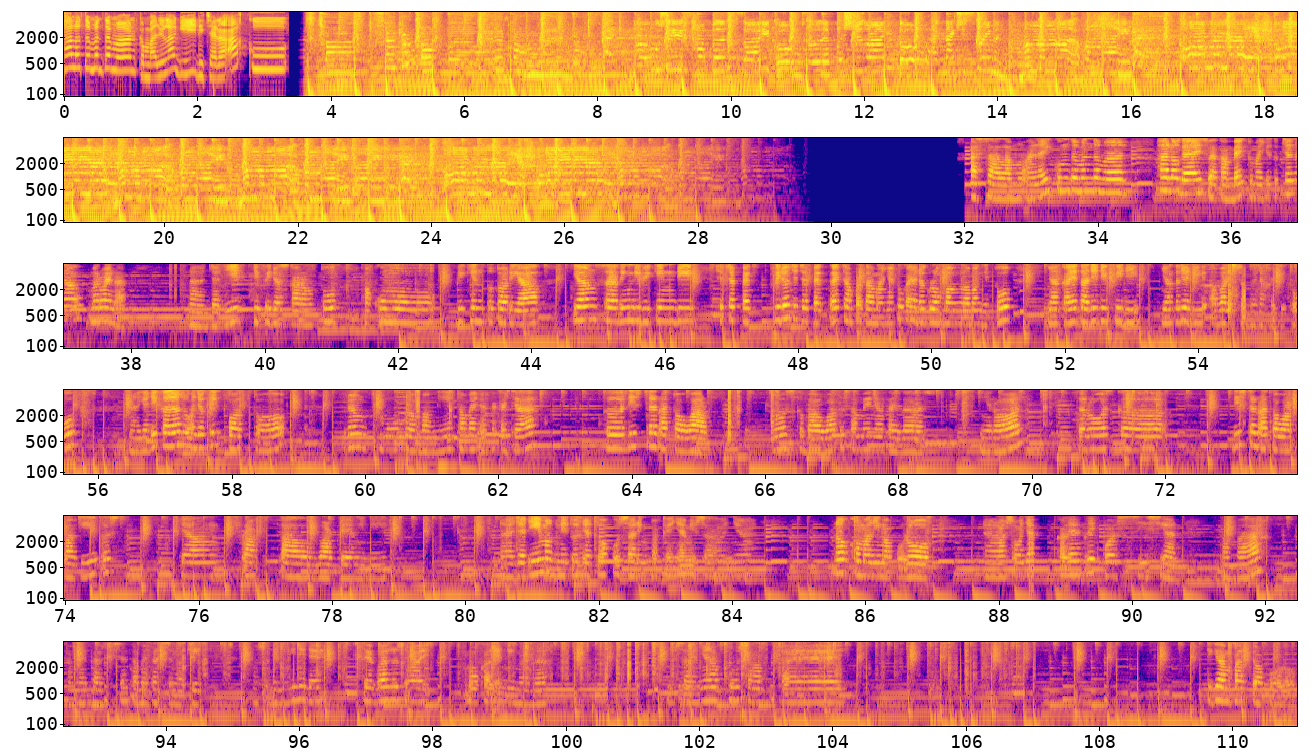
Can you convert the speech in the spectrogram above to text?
Halo teman-teman, kembali lagi di channel aku. terus ke bawah terus sampai nyampe nas mirror terus ke distant atau warp lagi terus yang fractal warp yang ini. Nah jadi magnitude itu aku sering pakainya misalnya 0,50 nah langsung aja kalian klik position tambah tambah position tambah mau kalian gimana misalnya aku sampai tiga empat dua puluh.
